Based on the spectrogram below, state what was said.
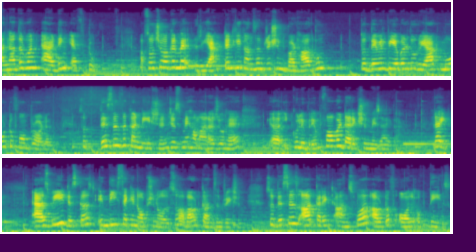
another one adding F two अब सोचो, अगर मैं रिएक्टेंट की कंसनट्रेशन बढ़ा दूँ तो they will be able to react more to form product so this is the condition जिसमें हमारा जो है इक्विलिब्रियम फॉरवर्ड डायरेक्शन में जाएगा right as we discussed in the second option also about concentration. So this is our correct answer out of all of these.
